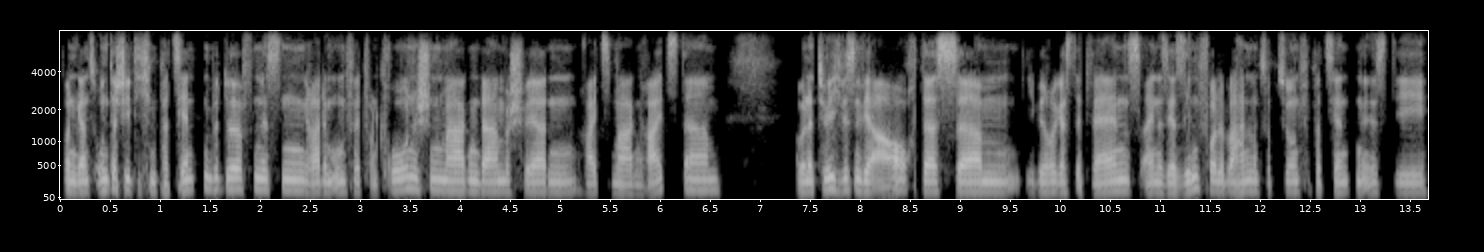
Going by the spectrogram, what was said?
von ganz unterschiedlichen Patientenbedürfnissen, gerade im Umfeld von chronischen Magen-Darm-Beschwerden, Reizmagen, Reizdarm. Aber natürlich wissen wir auch, dass ähm, Iberogast Advance eine sehr sinnvolle Behandlungsoption für Patienten ist, die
